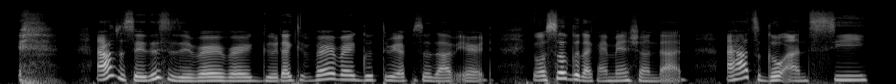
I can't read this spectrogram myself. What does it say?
I have to say this is a very, very good, like very, very good three episodes I've aired. It was so good, like I mentioned that I had to go and see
